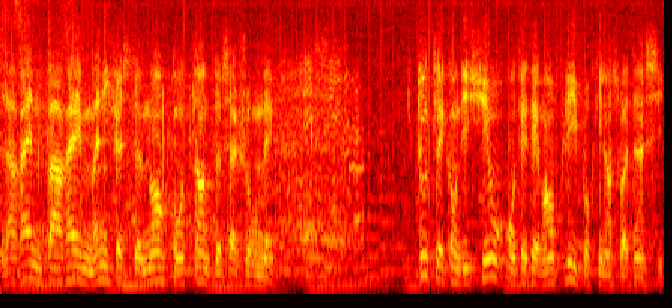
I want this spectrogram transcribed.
La reine paraît manifestement contente de sa journée. Toutes les conditions ont été remplies pour qu'il en soit ainsi.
